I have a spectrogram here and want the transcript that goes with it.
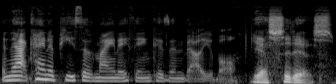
And that kind of peace of mind, I think, is invaluable. Yes, it is.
